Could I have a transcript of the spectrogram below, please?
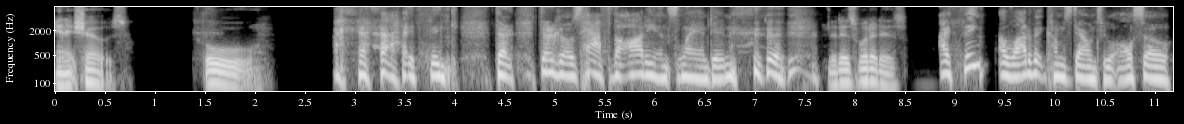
And it shows. Ooh. I think there there goes half the audience, Landon. it is what it is. I think a lot of it comes down to also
